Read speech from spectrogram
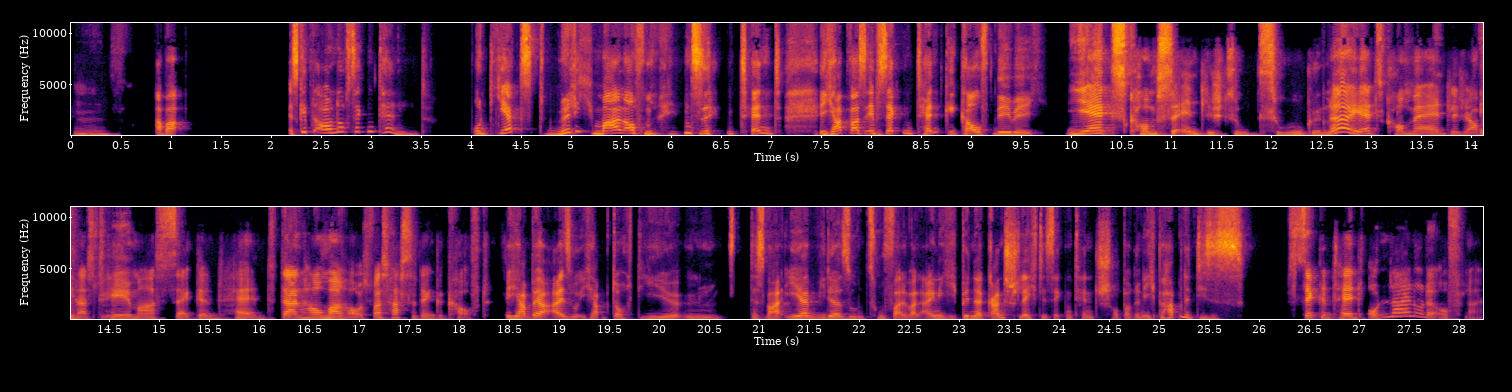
Mhm. Aber es gibt auch noch Secondhand. Und jetzt will ich mal auf meinen Secondhand. Ich habe was im Secondhand gekauft, nehme ich. Jetzt kommst du endlich zum Zuge, ne? Jetzt kommen wir endlich auf das Endlich. Thema Secondhand. Dann hau mal raus. Was hast du denn gekauft? Ich habe ja, also ich habe doch die, ähm, das war eher wieder so ein Zufall, weil eigentlich ich bin eine ganz schlechte Secondhand-Shopperin. Ich habe nicht dieses, Secondhand online oder offline?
